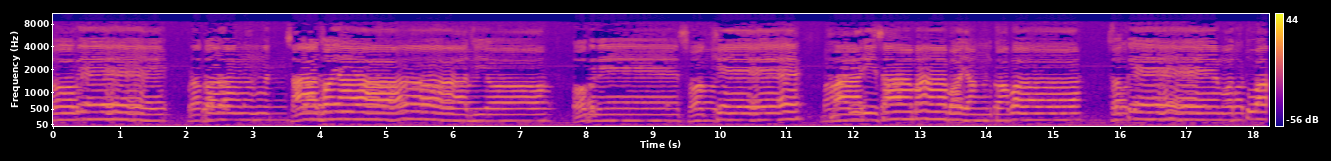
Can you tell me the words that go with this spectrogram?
तवे प्रतरम् साधया धिय अग्ने सख्ये मारिसामा वयम् तव। सके मत्वा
